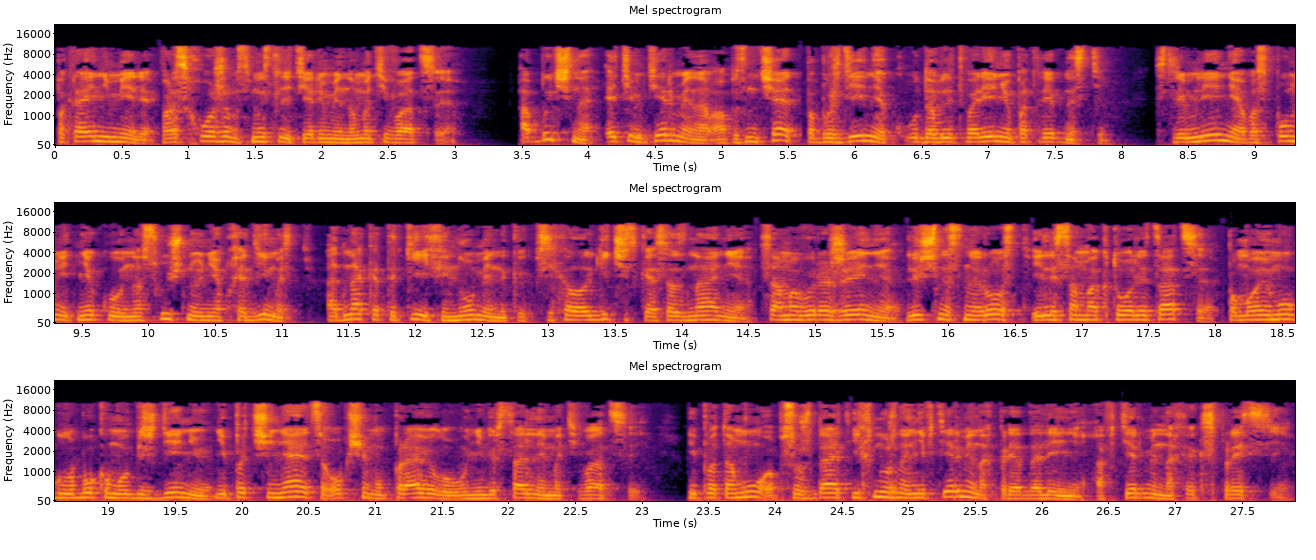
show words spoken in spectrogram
по крайней мере, в расхожем смысле термина «мотивация». Обычно этим термином обозначают побуждение к удовлетворению потребности, стремление восполнить некую насущную необходимость. Однако такие феномены, как психологическое сознание, самовыражение, личностный рост или самоактуализация, по моему глубокому убеждению, не подчиняются общему правилу универсальной мотивации – и потому обсуждать их нужно не в терминах преодоления, а в терминах экспрессии.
